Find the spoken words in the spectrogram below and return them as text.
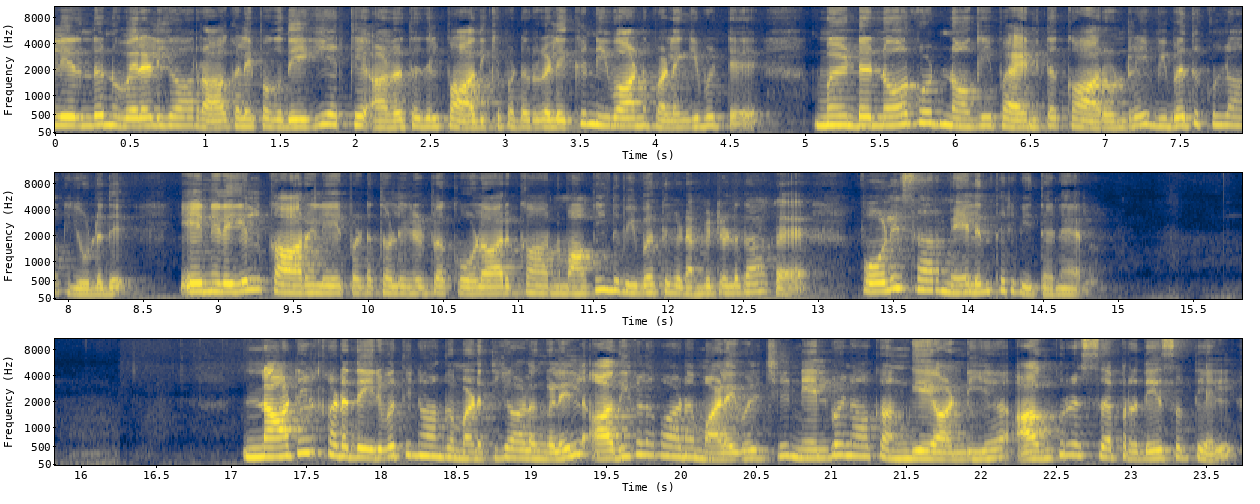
இருந்து நுவரலியார் ராகலை பகுதியை இயற்கை அழுத்தத்தில் பாதிக்கப்பட்டவர்களுக்கு நிவாரணம் வழங்கிவிட்டு மீண்டும் நோர்வுட் நோக்கி பயணித்த கார் ஒன்றை விபத்துக்குள்ளாகியுள்ளது இந்நிலையில் காரில் ஏற்பட்ட தொழில்நுட்ப கோளாறு காரணமாக இந்த விபத்து இடம்பெற்றுள்ளதாக போலீசார் மேலும் தெரிவித்தனர். நாட்டில் கடந்த இருபத்தி நான்கு மணித்தியாலங்களில் அதிகளவான மழைவீழ்ச்சி நெல்வலா அங்கே ஆண்டிய அங்குரச பிரதேசத்தில்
